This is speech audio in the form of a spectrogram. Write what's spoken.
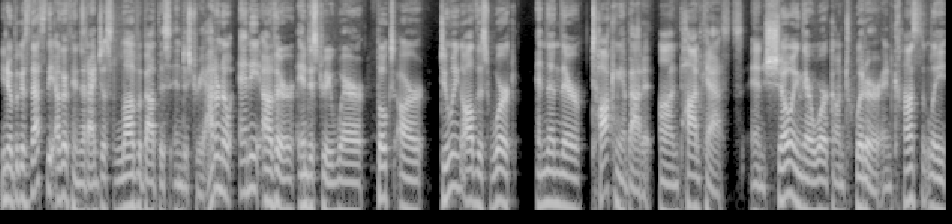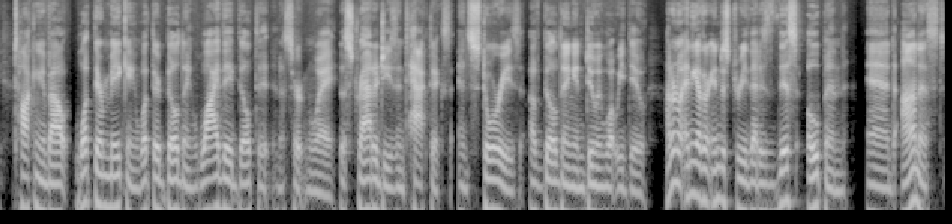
You know, because that's the other thing that I just love about this industry. I don't know any other industry where folks are doing all this work and then they're talking about it on podcasts and showing their work on Twitter and constantly talking about what they're making, what they're building, why they built it in a certain way, the strategies and tactics and stories of building and doing what we do. I don't know any other industry that is this open and honest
